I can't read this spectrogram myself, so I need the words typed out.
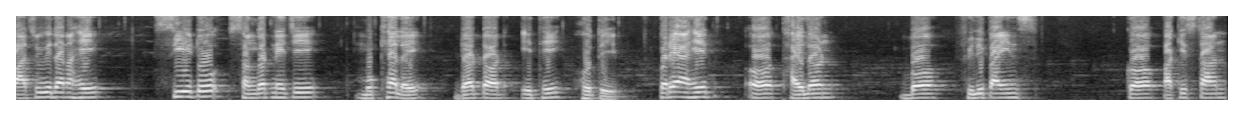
पाचवे विधान आहे सीएटो संघटनेचे मुख्यालय डॉट डॉट येथे होते. पर्याय आहेत अ थायलंड ब फिलिपाईन्स क पाकिस्तान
